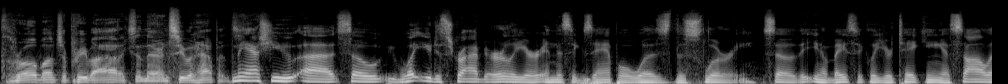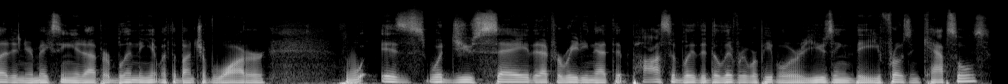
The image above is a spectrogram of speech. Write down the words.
throw a bunch of prebiotics in there and see what happens? Let me ask you. Uh, so, what you described earlier in this example was the slurry. So that you know, basically, you're taking a solid and you're mixing it up or blending it with a bunch of water. Is would you say that after reading that, that possibly the delivery where people were using the frozen capsules,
